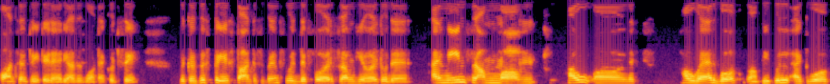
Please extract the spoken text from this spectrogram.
concentrated areas is what I could say. Because the space participants would differ from here to there. I mean from um, how uh, like how where work uh, people at work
